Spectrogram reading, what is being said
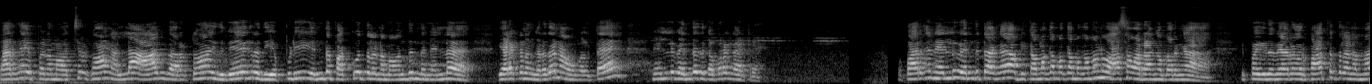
பாருங்கள் இப்போ நம்ம வச்சுருக்கோம். நல்லா ஆவி வரட்டும். இது வேகிறது எப்படி? எந்த பக்குவத்தில் நம்ம வந்து இந்த நெல்லை இறக்கணுங்கிறத நான் உங்கள்கிட்ட நெல் வெந்ததுக்கப்புறம் காட்டுறேன். இப்போ பாருங்க நெல் வெந்துட்டாங்க. அப்படி கம கம கம கமன்னு வாசம் வர்றாங்க பாருங்க. இப்போ இதை வேற ஒரு பாத்திரத்தில் நம்ம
